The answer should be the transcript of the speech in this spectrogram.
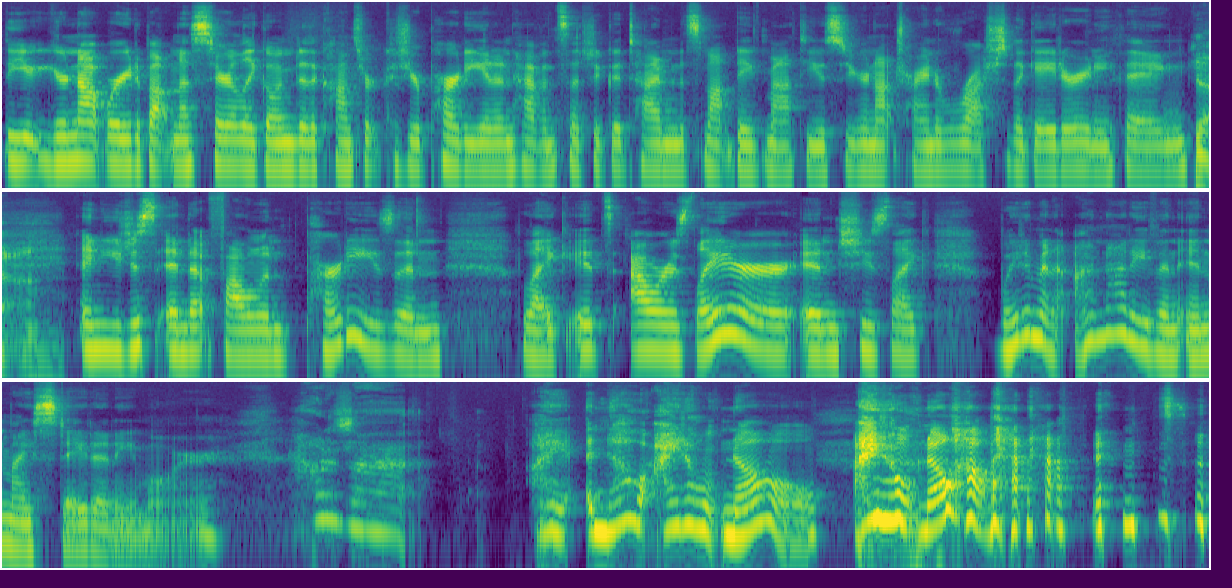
the, you're not worried about necessarily going to the concert because you're partying and having such a good time and it's not Dave Matthews, so you're not trying to rush the gate or anything. yeah. And you just end up following parties and like it's hours later and she's like, wait a minute, I'm not even in my state anymore. How does that? I no, I don't know. I don't know how that happens.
